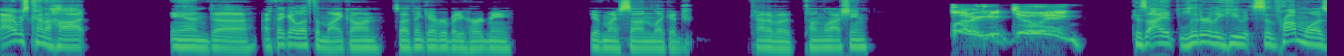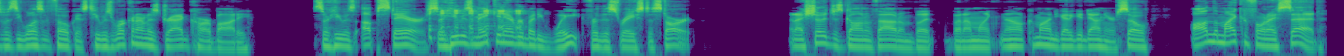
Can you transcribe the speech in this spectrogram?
I was kind of hot, and uh, I think I left the mic on, so I think everybody heard me give my son like a kind of a tongue lashing. What are you doing? Because I literally he was so the problem was was he wasn't focused. He was working on his drag car body, so he was upstairs. So he was making everybody wait for this race to start, and I should have just gone without him. But but I'm like, no, come on, you got to get down here. So on the microphone, I said,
